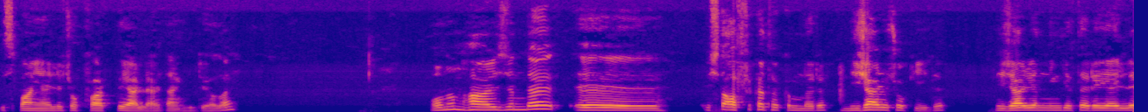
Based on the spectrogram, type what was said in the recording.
İspanya ile çok farklı yerlerden gidiyorlar. Onun haricinde e, işte Afrika takımları. Nijerya çok iyiydi. Nijerya'nın İngiltere'yi elle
